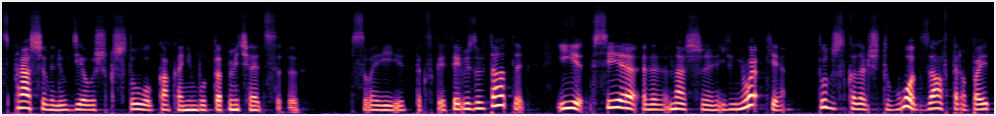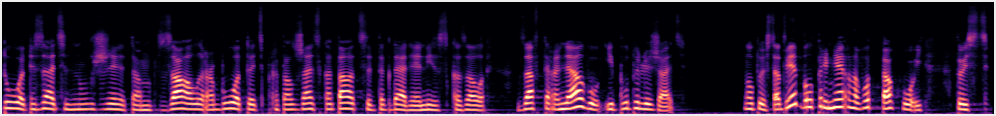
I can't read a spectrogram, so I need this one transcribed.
спрашивали у девушек, что, как они будут отмечать э, свои, так сказать, результаты, и все наши юниорки Тут же сказали, что вот, завтра пойду обязательно уже там в зал работать, продолжать кататься и так далее. Лиза сказала, завтра лягу и буду лежать. Ну, то есть ответ был примерно вот такой. То есть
